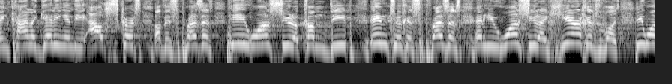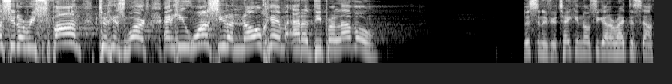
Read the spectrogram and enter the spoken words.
and kind of getting in the outskirts of his presence. He wants you to come deep into his presence and he wants you to hear his voice. He wants you to respond to his words and he wants you to know him at a deeper level. Listen, if you're taking notes, you got to write this down.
